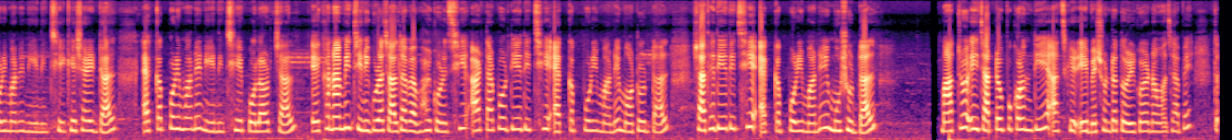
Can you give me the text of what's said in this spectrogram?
পরিমাণে নিয়ে নিচ্ছি খেসারির ডাল, এক কাপ পরিমাণে নিয়ে নিচ্ছি পোলাওর চাল। এখানে আমি চিনি গুঁড়া চালটা ব্যবহার করেছি আর তারপর দিয়ে দিচ্ছি এক কাপ পরিমাণে মটর ডাল, সাথে দিয়ে দিচ্ছি এক কাপ পরিমাণে মুসুর ডাল। মাত্র এই চারটে উপকরণ দিয়ে আজকের এই বেসনটা তৈরি করে নেওয়া যাবে। তো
